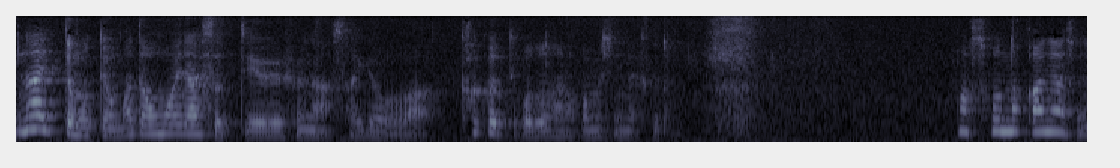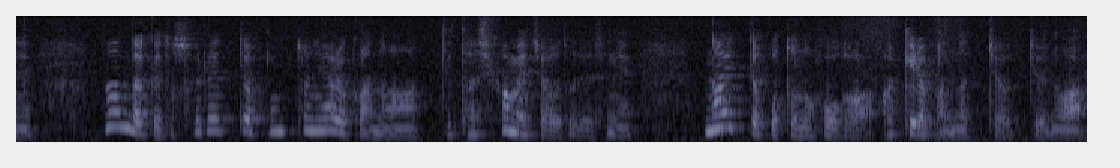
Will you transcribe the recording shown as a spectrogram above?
ないって思ってもまた思い出すっていう風な作業は書くってことなのかもしれないですけどまあそんな感じなんですよねなんだけどそれって本当にあるかなって確かめちゃうとですねないってことの方が明らかになっちゃうっていうのは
